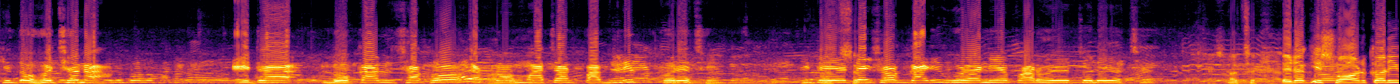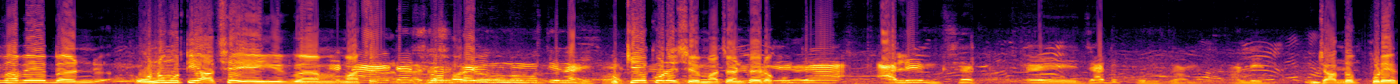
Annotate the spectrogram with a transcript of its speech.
কিন্তু হচ্ছে না। এটা লোকাল শাঁখো একটা মাচার পাবলিক করেছে। কিন্তু আচ্ছা। এটাই সব গাড়ি ঘোড়া নিয়ে পার হয়ে চলে যাচ্ছে। আচ্ছা এটা কি সরকারিভাবে অনুমতি আছে এই মাচান সরকারি অনুমতি নাই। কে করেছে মাচানটা এরকম? আলিম শেখ এই যাদবপুর গ্রামে আলিম। যাদবপুরের?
